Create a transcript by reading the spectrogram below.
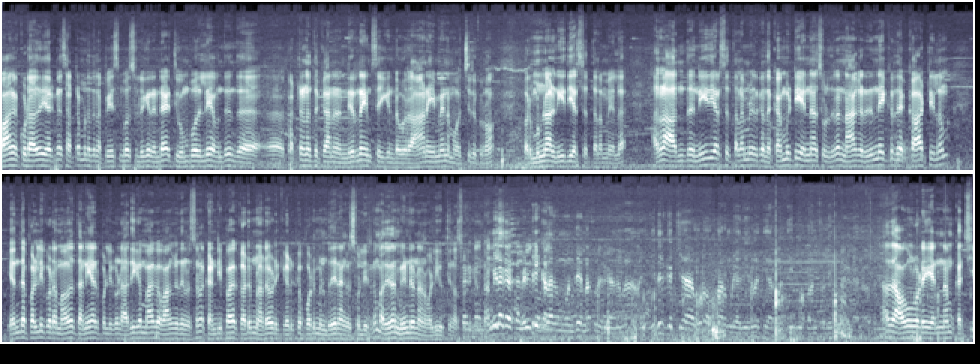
வாங்கக்கூடாது. ஏற்கனவே சட்டமன்றத்தில் நான் பேசும்போது சொல்லிங்க ரெண்டாயிரத்தி ஒம்போதுலேயே வந்து இந்த கட்டணத்துக்கான நிர்ணயம் செய்கின்ற ஒரு ஆணையமே நம்ம வச்சுருக்கிறோம். ஒரு முன்னாள் நீதியரசர் தலைமையில். அதனால் அந்த நீதியரசர் தலைமையில் இருக்க அந்த கமிட்டி என்ன சொல்லுதுன்னா நாங்கள் நிர்ணயிக்கிறதை காட்டிலும் எந்த பள்ளிக்கூடமாவது தனியார் பள்ளிக்கூடம் அதிகமாக வாங்குதுன்னு சொன்னால் கண்டிப்பாக கடும் நடவடிக்கை எடுக்கப்படும் என்பதை நாங்கள் சொல்லியிருக்கோம். அதை தான் மீண்டும் நான் வலியுறுத்தி நான் சொல்லியிருக்கேன். தமிழக வெற்றி கழகம் வந்து என்ன சொல்லியிருக்காங்கன்னா எதிர்க்கட்சியாக கூட உட்கார முடியாது. இருபத்தி ஆறு திமுகன்னு சொல்லியிருக்காங்க. அது அவங்களுடைய எண்ணம். கட்சி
